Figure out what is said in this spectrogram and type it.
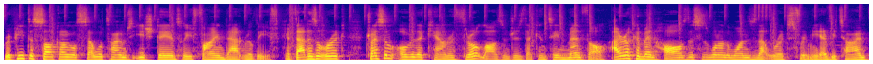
Repeat the salt gargle several times each day until you find that relief. If that doesn't work, try some over-the-counter throat lozenges that contain menthol. I recommend Halls. This is one of the ones that works for me every time.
